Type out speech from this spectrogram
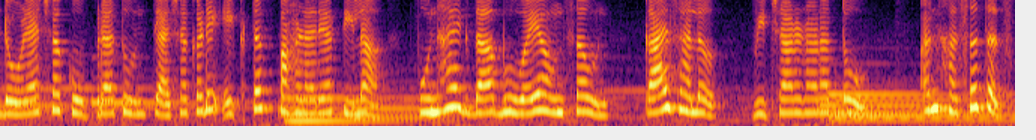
डोळ्याच्या कोपऱ्यातून त्याच्याकडे एकटक पाहणाऱ्या तिला पुन्हा एकदा भुवया उंचावून काय झालं? विचारणारा तो अन हसतच.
